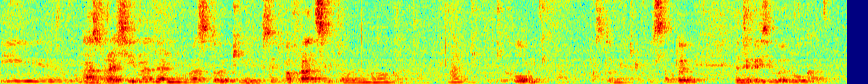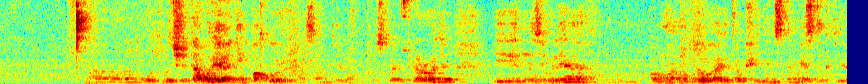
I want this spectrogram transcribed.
И у нас в России на Дальнем Востоке, кстати, во Франции их довольно много, там, маленькие такие холмики, там, по 100 метров высотой, это грязевые вулканы. А, вот, вот щитовые, они похожи на самом деле по своей природе. И на Земле по-моему, Гавайи это вообще единственное место, где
